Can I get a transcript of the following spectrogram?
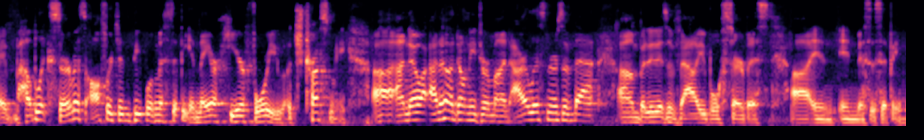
a, public service offered to the people of Mississippi, and they are here for you. Trust me. Uh, I know, I know I don't need to remind our listeners of that, um, but it is a valuable service uh, in, in Mississippi.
